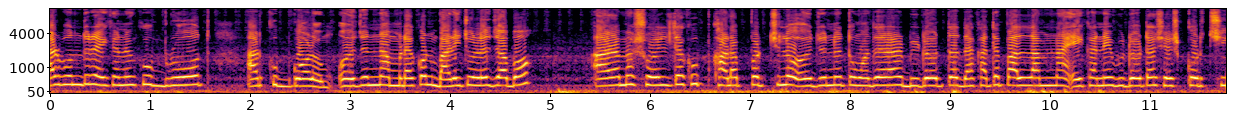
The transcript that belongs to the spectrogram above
আর বন্ধুরা, এখানে খুব রোদ আর খুব গরম, ওই জন্য আমরা এখন বাড়ি চলে যাব। আর আমার শরীরটা খুব খারাপ পড়ছিল ওই জন্য তোমাদের আর ভিডিওটা দেখাতে পারলাম না। এখানে ভিডিওটা শেষ করছি।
